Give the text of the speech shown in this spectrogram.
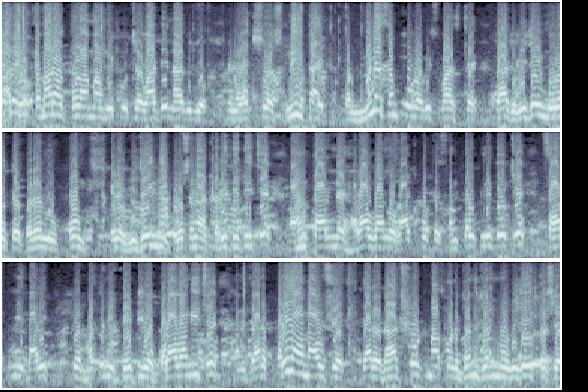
માથું તમારા ખોળામાં મૂક્યું છે, વાઢી નાખજો. એનો અફસોસ નહીં થાય. પણ મને સંપૂર્ણ વિશ્વાસ છે કે આજ વિજય મુહૂર્તે ભરેલું ફોર્મ એને વિજયની ઘોષણા કરી દીધી છે. અહંકારને હરાવવાનો રાજકોટે સંકલ્પ લીધો છે. સાતમી તારીખ કે મતની પેટીઓ ભરાવાની છે. અને જ્યારે પરિણામ આવશે, ત્યારે રાજકોટમાં પણ જનજનનો વિજય થશે,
